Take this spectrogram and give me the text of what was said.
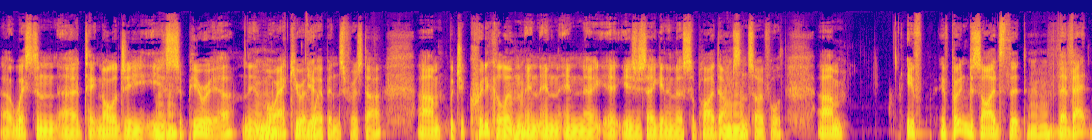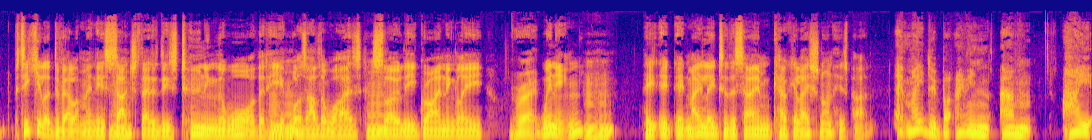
uh, Western uh, technology is Mhm. superior, the Mhm. more accurate Yeah. weapons for a start, um, which are critical in in in, in uh, as you say, getting those supply dumps Mhm. and so forth. Um, if if Putin decides that Mm-hmm. that, that particular development is such that it is turning the war that he was otherwise slowly, grindingly Mm-hmm. right. winning, Mm-hmm. he, it, it may lead to the same calculation on his part. It may do, but I mean, um, I,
